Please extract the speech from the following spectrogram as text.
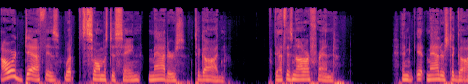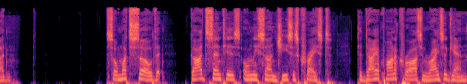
Our death is what the psalmist is saying matters to God. Death is not our friend, and it matters to God. So much so that God sent his only Son, Jesus Christ, to die upon a cross and rise again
